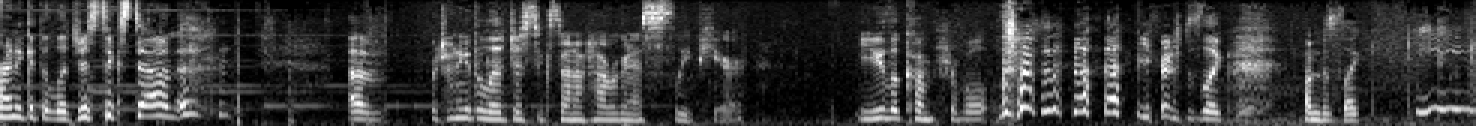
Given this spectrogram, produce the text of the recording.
Trying to get the logistics down of we're trying to get the logistics down of how we're gonna sleep here. You look comfortable. You're just like I'm just like Ee.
